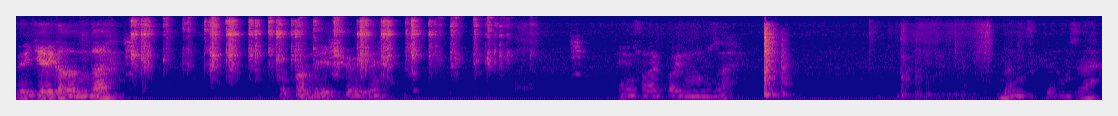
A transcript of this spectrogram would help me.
Ve geri kalanını da toparlayıp şöyle en son akvaryumumuza damızlıklarımıza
